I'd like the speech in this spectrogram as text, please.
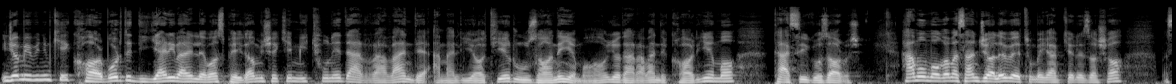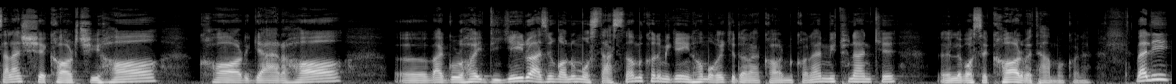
اینجا می‌بینیم که یک کاربرد دیگری برای لباس پیدا میشه که می‌تونه در روند عملیاتی روزانه ما یا در روند کاری ما تأثیر گذار باشه. همون موقع مثلا جالب بهتون بگم که رضا مثلا شکارچی ها کارگرها و گروه های دیگه ای رو از این قانون مستثنا می‌کنه. میگه اینها موقعی که دارن کار می‌کنن می‌تونن که لباس کار به تن کنن ولی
